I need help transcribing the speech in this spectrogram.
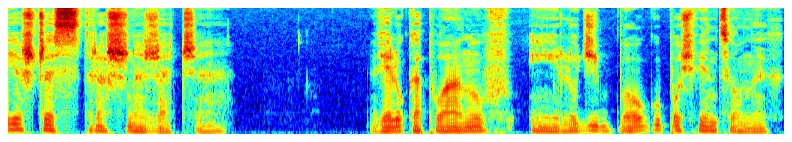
jeszcze straszne rzeczy. Wielu kapłanów i ludzi Bogu poświęconych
